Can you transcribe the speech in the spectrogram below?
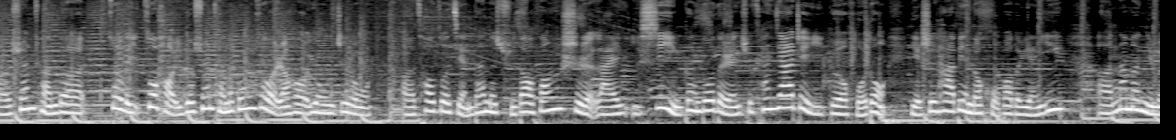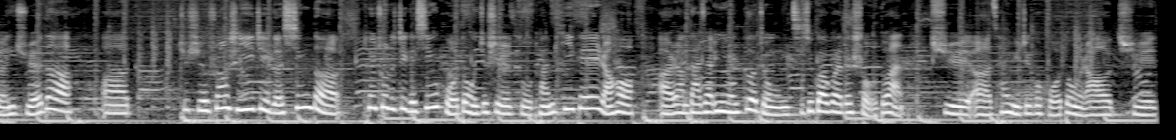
呃，宣传的做了做好一个宣传的工作，然后用这种呃操作简单的渠道方式来吸引更多的人去参加这一个活动，也是它变得火爆的原因。呃，那么你们觉得呃，就是双十一这个新的推出的这个新活动，就是组团 PK，然后呃让大家运用各种奇奇怪怪的手段去呃参与这个活动，然后去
